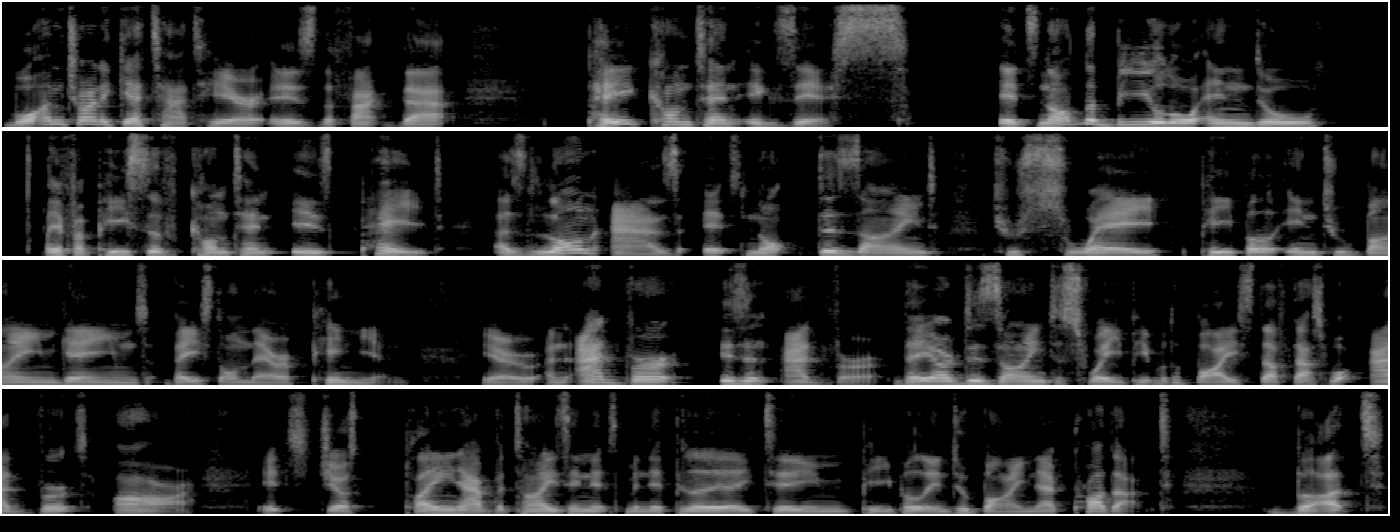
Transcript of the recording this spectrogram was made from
What I'm trying to get at here is the fact that paid content exists. It's not the be all or end all if a piece of content is paid, as long as it's not designed to sway people into buying games based on their opinion. You know, an advert is an advert. They are designed to sway people to buy stuff. That's what adverts are. It's just plain advertising, it's manipulating people into buying their product. But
